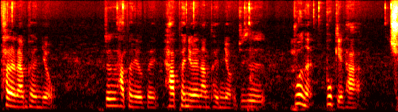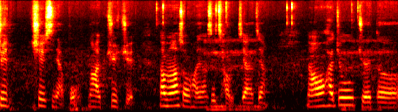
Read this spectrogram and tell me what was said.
她的男朋友，就是她朋友朋她朋友的男朋友，就是不能不给她去去新加坡，让他拒绝。他们那时候好像是吵架这样，然后他就觉得，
